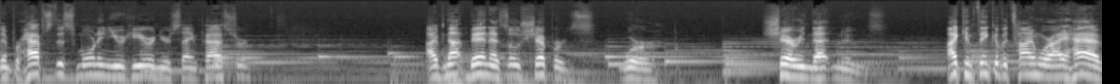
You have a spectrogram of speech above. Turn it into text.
Then perhaps this morning you're here and you're saying, Pastor, I've not been as those shepherds were sharing that news. I can think of a time where I have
